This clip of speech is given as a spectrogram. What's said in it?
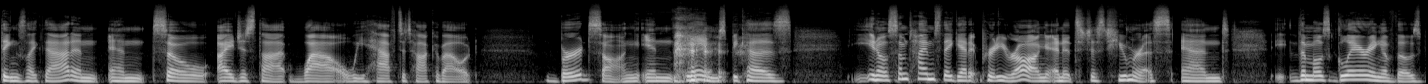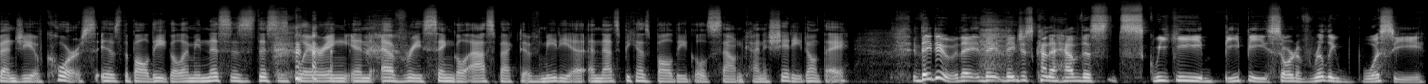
things like that. And and so I just thought, wow, we have to talk about bird song in games because you know sometimes they get it pretty wrong and it's just humorous. And the most glaring of those benji of course is the bald eagle. I mean this is this is glaring in every single aspect of media and that's because bald eagles sound kind of shitty don't they They do. They they, they just kind of have this squeaky, beepy, sort of really wussy,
